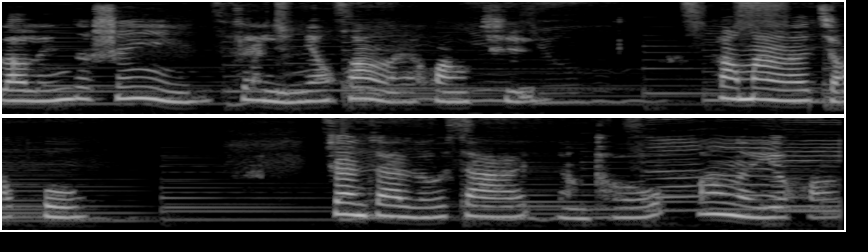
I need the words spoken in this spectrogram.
老林的身影在里面晃来晃去，放慢了脚步，站在楼下仰头望了一会儿，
